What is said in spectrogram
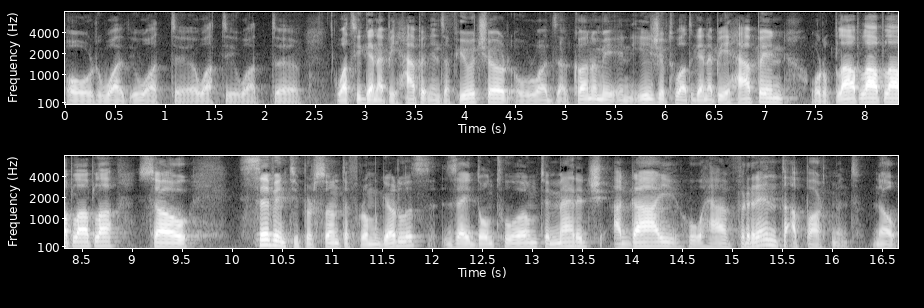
or what what uh, what what uh, what's gonna be happen in the future or what the economy in Egypt what gonna be happen or blah blah blah blah blah. So 70% from girls they don't want to marriage a guy who have rent apartment. No,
